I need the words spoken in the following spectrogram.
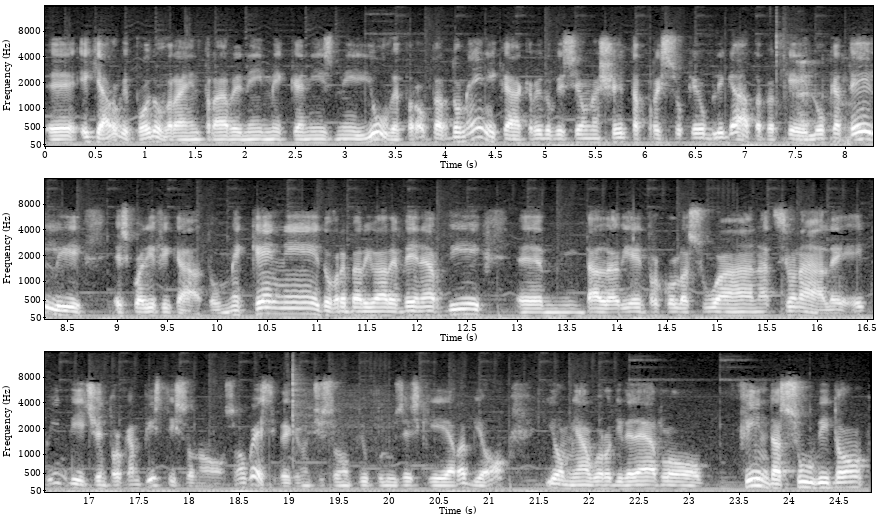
Eh, è chiaro che poi dovrà entrare nei meccanismi Juve, però per domenica credo che sia una scelta pressoché obbligata perché eh. Locatelli è squalificato, McKenny dovrebbe arrivare venerdì ehm, dal rientro con la sua nazionale. E quindi i centrocampisti sono, sono questi perché non ci sono più Kuluseschi e Rabiot. Io mi auguro di vederlo fin da subito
